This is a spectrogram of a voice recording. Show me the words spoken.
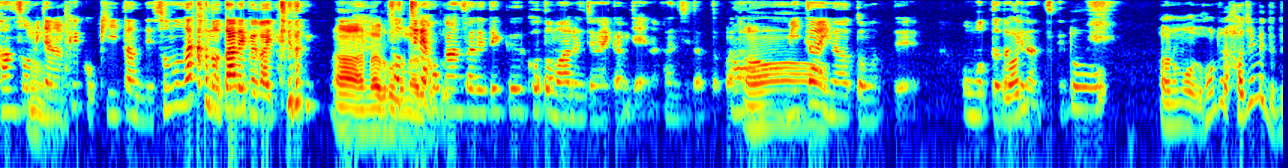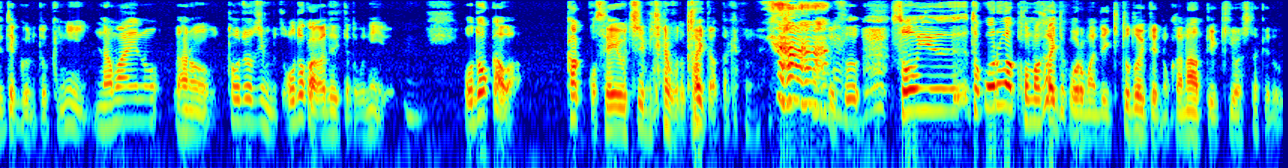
感想みたいなの結構聞いたんで、その中の誰かが言ってた。ああ、なるほど。そっちで保管されていくこともあるんじゃないかみたいな感じだったから、見たいなと思って思っただけなんですけど。と、あのもう本当に初めて出てくるときに、名前の、あの、登場人物、小戸川が出てきたときに、うん小戸川、かっこ声打ちみたいなこと書いてあったけどね。そうそういうところは細かいところまで行き届いてるのかなっていう気はしたけど、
